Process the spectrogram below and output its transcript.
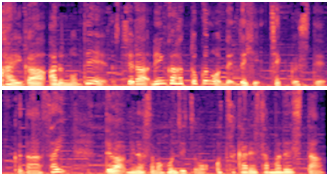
回があるのでそちらリンク貼っとくのでぜひチェックしてください。では皆様本日もお疲れ様でした。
